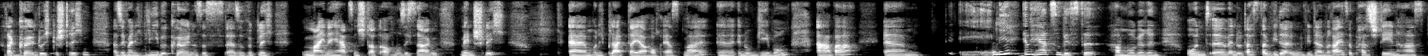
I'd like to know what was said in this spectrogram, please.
hat er mhm. Köln durchgestrichen. Also ich meine, ich liebe Köln. Es ist also wirklich meine Herzensstadt auch, muss ich sagen, menschlich. Ähm, und ich bleib da ja auch erstmal äh, in Umgebung. Aber ähm, mir im Herzen bist du Hamburgerin. Und äh, wenn du das dann wieder irgendwie deinen Reisepass stehen hast,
